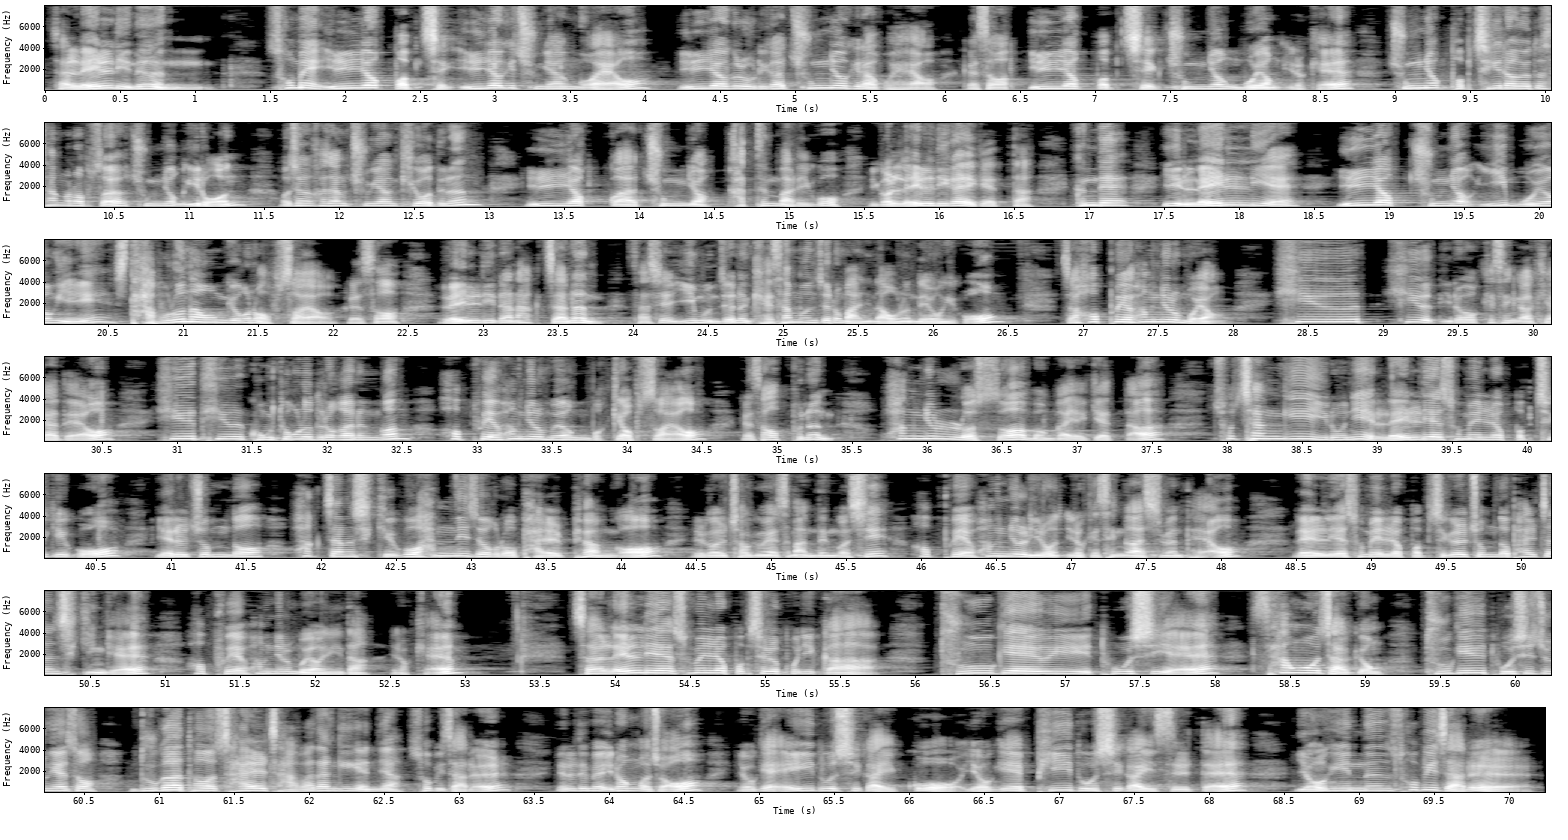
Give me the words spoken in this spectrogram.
자 레일리는 소매 인력 법칙, 인력이 중요한 거예요. 인력을 우리가 중력이라고 해요. 그래서 인력 법칙, 중력 모형 이렇게. 중력 법칙이라고 해도 상관없어요. 중력 이론. 어쨌든 가장 중요한 키워드는 인력과 중력 같은 말이고 이걸 레일리가 얘기했다. 근데 이 레일리의 인력, 중력 이 모형이 답으로 나온 경우는 없어요. 그래서 레일리라는 학자는 사실 이 문제는 계산 문제로 많이 나오는 내용이고. 자 허프의 확률 모형 히읗, 히읗 이렇게 생각해야 돼요. 히읗, 히읗 공통으로 들어가는 건 허프의 확률 모형밖에 없어요. 그래서 허프는 확률로서 뭔가 얘기했다. 초창기 이론이 레일리의 소매인력 법칙이고 얘를 좀 더 확장시키고 합리적으로 발표한 거 이걸 적용해서 만든 것이 허프의 확률 이론 이렇게 생각하시면 돼요. 레일리의 소매인력 법칙을 좀 더 발전시킨 게 허프의 확률 모형이다. 이렇게. 자 레일리의 소매인력 법칙을 보니까 두 개의 도시의 상호작용 두 개의 도시 중에서 누가 더 잘 잡아당기겠냐 소비자를. 예를 들면 이런 거죠. 여기에 A 도시가 있고 여기에 B 도시가 있을 때 여기 있는 소비자를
